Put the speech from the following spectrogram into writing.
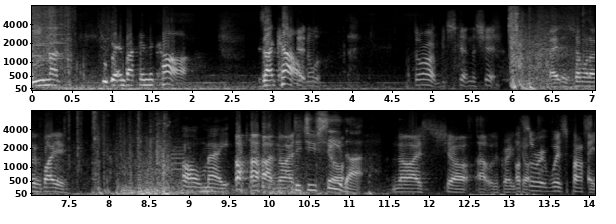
Are you mad? You're getting back in the car? Is that Cal? All... Alright, we're just getting the shit. Mate, there's someone over by you. Oh, mate. nice. Did you see shot. that? Nice shot. That was a great I shot. saw it whiz past. Hey.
